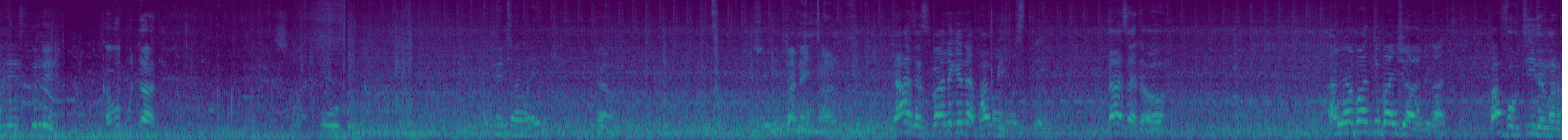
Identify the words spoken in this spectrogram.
Bine este rei. Кого куда? Da seid bana gida pambi. Da seid o. Allah ba ki banja ni gat. Ba fauti da mara.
